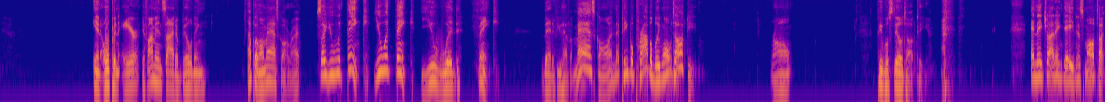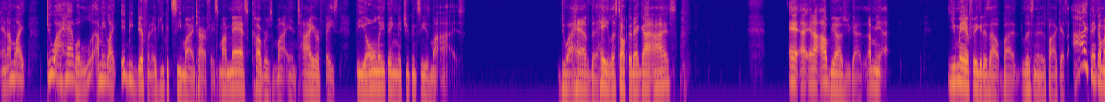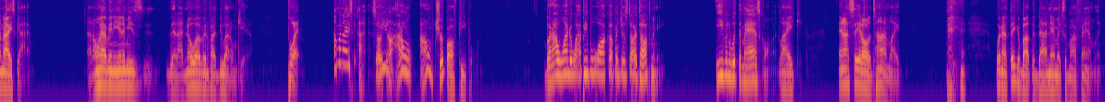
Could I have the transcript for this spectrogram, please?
in open air, if I'm inside a building, I put my mask on, right? So you would think, you would think, you would think that if you have a mask on, that people probably won't talk to you. Wrong. People still talk to you. and they try to engage in small talk. And I'm like, do I have a look? I mean, like, it'd be different if you could see my entire face. My mask covers my entire face. The only thing that you can see is my eyes. Do I have the hey, let's talk to that guy eyes? and and I'll be honest with you guys. I mean, you may have figured this out by listening to this podcast. I think I'm a nice guy. I don't have any enemies that I know of, and if I do, I don't care. But I'm a nice guy, so you know I don't I don't trip off people. But I wonder why people walk up and just start talking to me, even with the mask on. Like, and I say it all the time. Like, when I think about the dynamics of my family,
